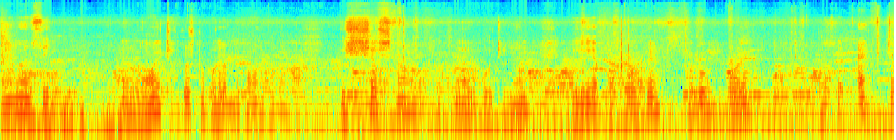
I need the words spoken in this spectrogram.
অ্যামাজিং আপনি নয়টা প্রশ্ন পড়ে আপনি কমন পাবেন। বিশ্বাস না হয় আপনি বইটি নেন, নিয়ে আপনি পড়বেন এবং পড়ে একটা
